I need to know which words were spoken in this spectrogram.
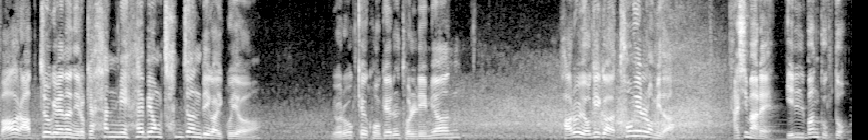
마을 앞쪽에는 이렇게 한미 해병 참전비가 있고요 이렇게 고개를 돌리면 바로 여기가 통일로입니다. 다시 말해 1번 국도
